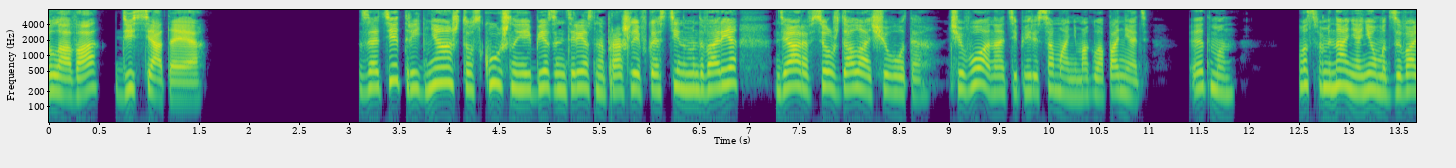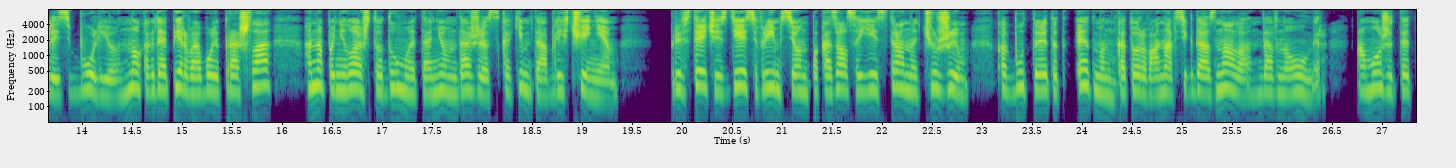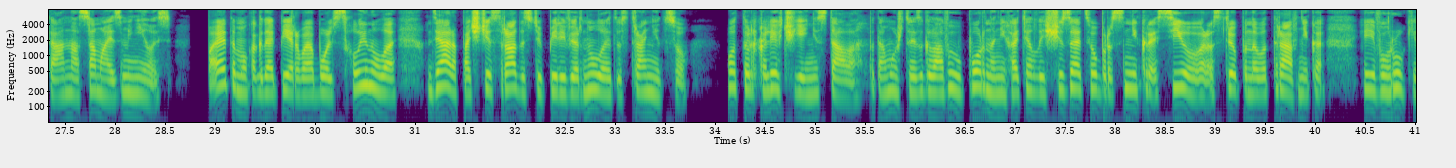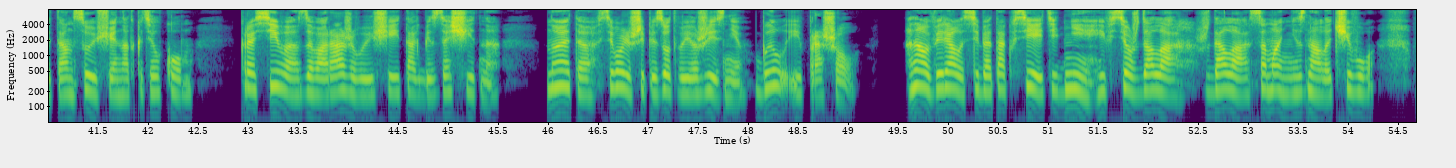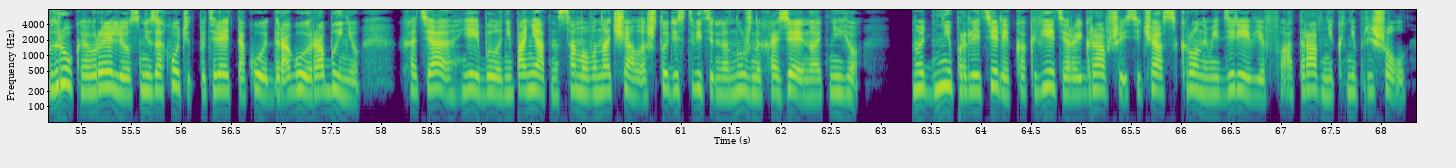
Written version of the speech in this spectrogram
Глава десятая. За те три дня, что скучно и безинтересно прошли в гостином дворе, Диара все ждала чего-то. Чего она теперь и сама не могла понять. Эдмон? Воспоминания о нем отзывались болью, но когда первая боль прошла, она поняла, что думает о нем даже с каким-то облегчением. При встрече здесь, в Римсе, он показался ей странно чужим, как будто этот Эдмон, которого она всегда знала, давно умер. А может, это она сама изменилась. Поэтому, когда первая боль схлынула, Диара почти с радостью перевернула эту страницу. Вот только легче ей не стало, потому что из головы упорно не хотел исчезать образ некрасивого, растрепанного травника и его руки, танцующие над котелком. Красиво, завораживающе и так беззащитно. Но это всего лишь эпизод в ее жизни. Был и прошел. Она уверяла себя так все эти дни и все ждала, ждала, сама не знала чего. Вдруг Эурелиус не захочет потерять такую дорогую рабыню, хотя ей было непонятно с самого начала, что действительно нужно хозяину от нее. Но дни пролетели, как ветер, игравший сейчас с кронами деревьев, а травник не пришел.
